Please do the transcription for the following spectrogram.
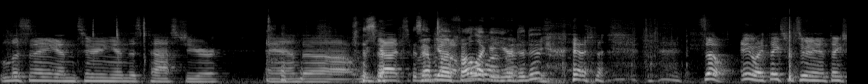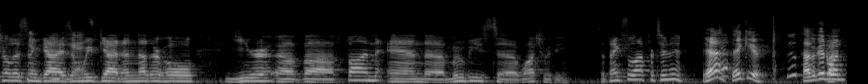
listening and tuning in this past year. And uh, we This- got this we've episode got a felt like a year, didn't it? so anyway, thanks for tuning in. Thanks for listening, guys. you, And we've got another whole year of uh, fun and uh, movies to watch with you. So thanks a lot for tuning in. Yeah, Yep. thank you. Boop. Have a good Bye. one.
